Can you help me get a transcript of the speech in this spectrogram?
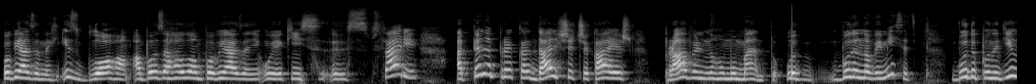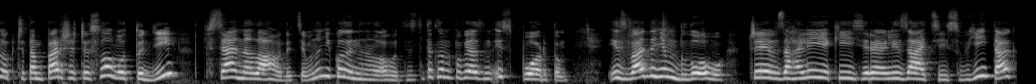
пов'язаних із блогом або загалом пов'язані у якійсь е, сфері, а ти, наприклад, далі чекаєш правильного моменту. От буде новий місяць, буде понеділок чи там перше число, от тоді все налагодиться. Воно ніколи не налагодиться. Це так само пов'язано із спортом, із веденням блогу, чи взагалі якійсь реалізації своїй. Так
